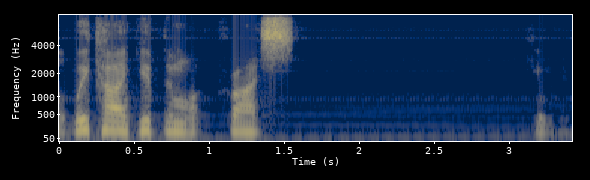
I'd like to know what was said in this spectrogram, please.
But we can't give them what Christ can give them.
